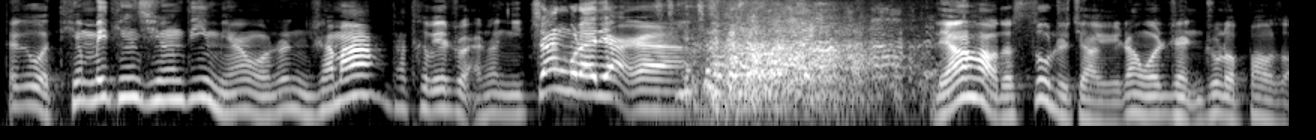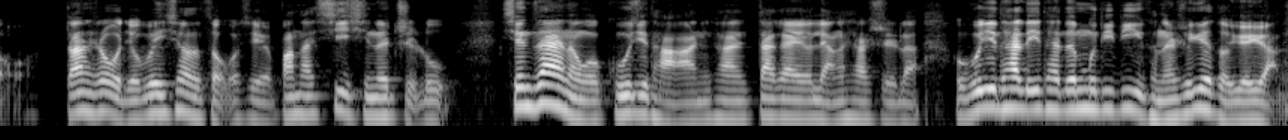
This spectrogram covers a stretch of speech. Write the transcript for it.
大哥我听没听清地名？我说你什么？他特别拽，说你站过来点啊！良好的素质教育让我忍住了暴走。当时我就微笑的走过去，帮他细心的指路。现在呢，我估计他啊，你看大概有两个小时了，我估计他离他的目的地可能是越走越远了。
